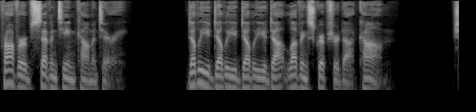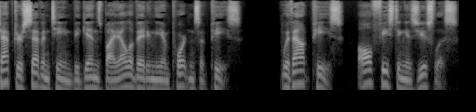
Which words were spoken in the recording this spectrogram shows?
Proverbs 17 Commentary. www.lovingscripture.com. Chapter 17 begins by elevating the importance of peace. Without peace, all feasting is useless,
